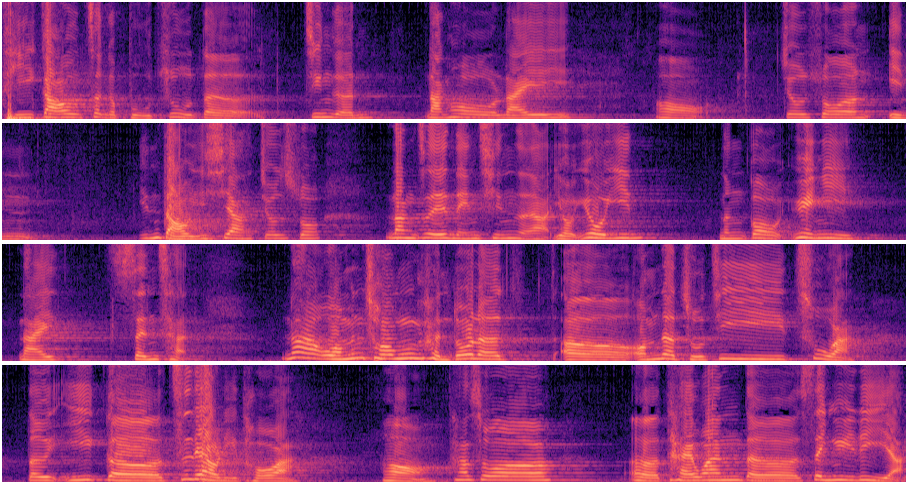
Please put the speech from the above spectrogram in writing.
提高这个补助的金额，然后来哦，就是说引引导一下，就是说。让这些年轻人啊有诱因，能够愿意来生产。那我们从很多的呃我们的主计处啊的一个资料里头啊，哦，他说呃台湾的生育率呀，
